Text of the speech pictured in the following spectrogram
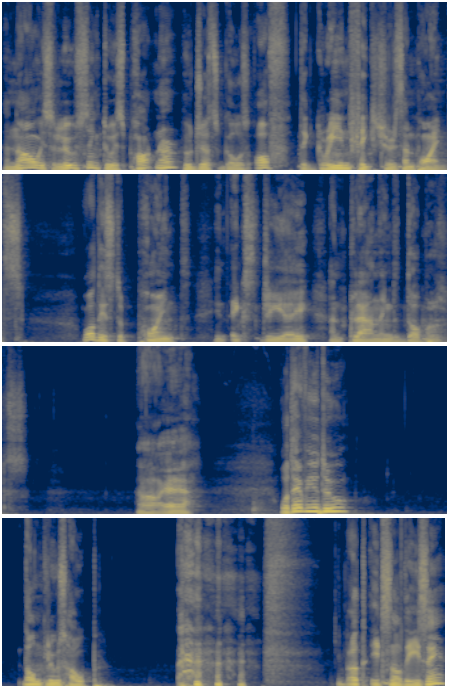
And now he's losing to his partner who just goes off the green fixtures and points. What is the point in XGA and planning the doubles? Uh, yeah. Whatever you do, don't lose hope. but it's not easy.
